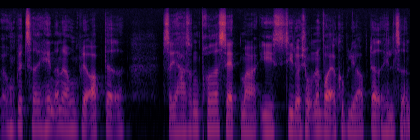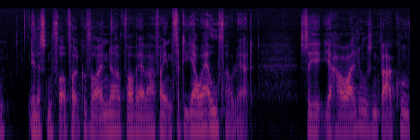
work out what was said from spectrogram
hun blev taget i hænderne, og hun blev opdaget. Så jeg har sådan prøvet at sætte mig i situationer, hvor jeg kunne blive opdaget hele tiden. Eller sådan for at folk kunne få øjnene op for, hvad jeg var for en. Fordi jeg jo er ufaglært. Så jeg, jeg har jo aldrig sådan bare kunne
